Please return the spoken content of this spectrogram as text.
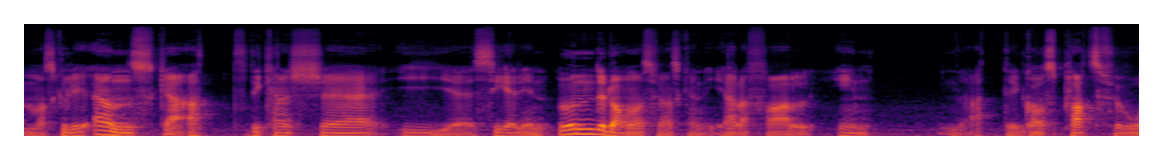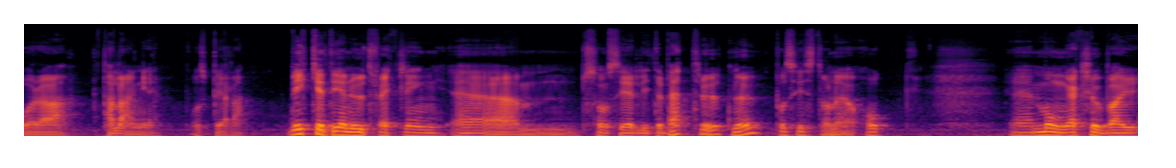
man skulle önska att det kanske i serien under damallsvenskan i alla fall inte att det gavs plats för våra talanger att spela. Vilket är en utveckling eh, som ser lite bättre ut nu på sistone och Eh, många klubbar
